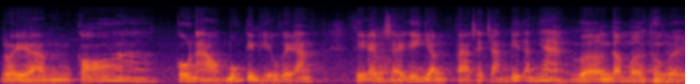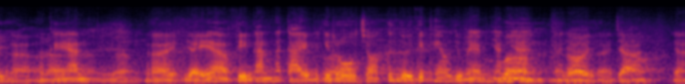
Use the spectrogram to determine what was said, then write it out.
Rồi à, có cô nào muốn tìm hiểu về anh thì em sẽ ghi nhận và sẽ cho anh biết anh nha. Vâng cảm ơn Tuấn Rồi, Vĩ rồi, ok Rồi, anh. vâng. rồi vậy phiền anh nó cài micro cho cái người tiếp theo dùm em nha Vâng, nha Dạ, dạ, rồi, chào chào. anh dạ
